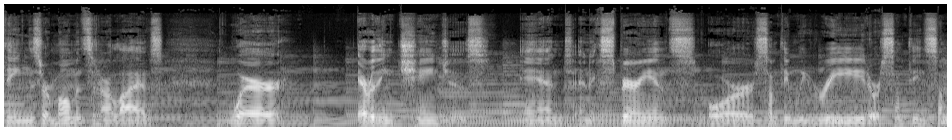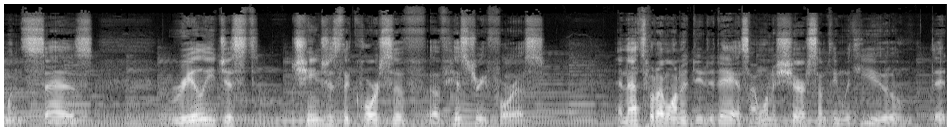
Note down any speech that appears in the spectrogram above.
things or moments in our lives where everything changes and an experience or something we read or something someone says really just changes the course of, of history for us. And that's what I want to do today is I want to share something with you that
